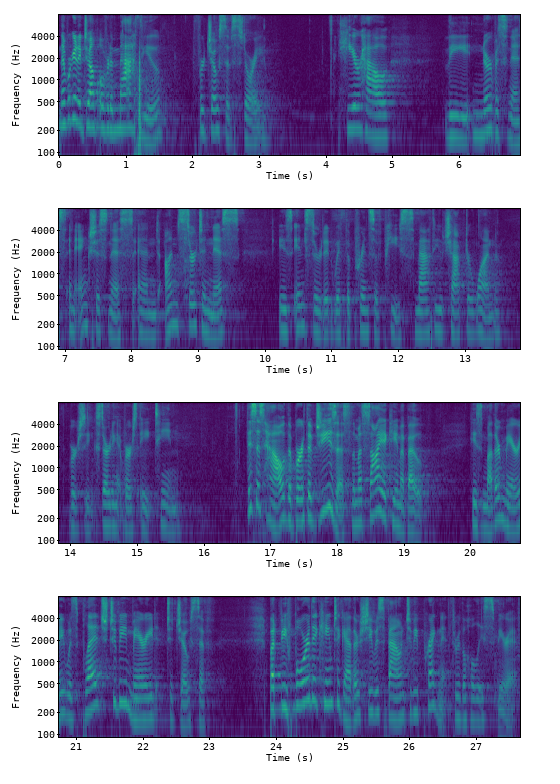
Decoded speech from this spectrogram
And then we're going to jump over to Matthew for Joseph's story. Hear how the nervousness and anxiousness and uncertainness is inserted with the Prince of Peace, Matthew chapter 1, verse, starting at verse 18. This is how the birth of Jesus, the Messiah, came about. His mother Mary was pledged to be married to Joseph. But before they came together, she was found to be pregnant through the Holy Spirit.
